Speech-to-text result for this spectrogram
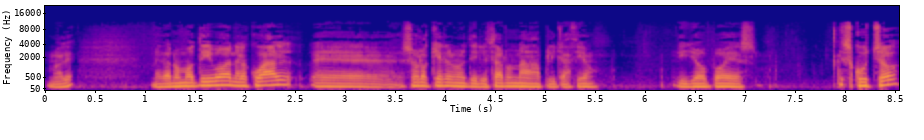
¿vale? Me dan un motivo en el cual eh, solo quieren utilizar una aplicación y yo pues escucho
